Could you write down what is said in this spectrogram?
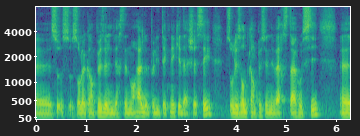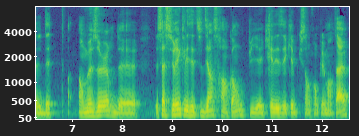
euh, sur, le campus de l'Université de Montréal, de Polytechnique et d'HEC, sur les autres campus universitaires aussi, euh, d'être en mesure de, s'assurer que les étudiants se rencontrent puis euh, créer des équipes qui sont complémentaires.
